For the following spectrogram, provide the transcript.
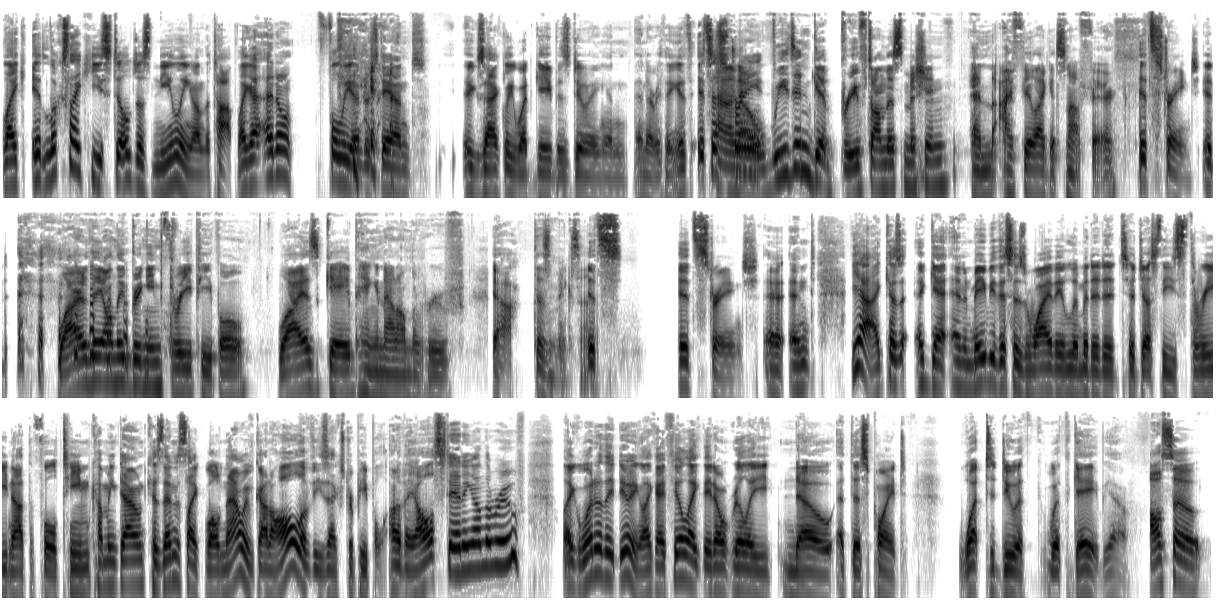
like it looks like he's still just kneeling on the top. Like i, I don't fully understand exactly what gabe is doing and and everything. It's it's a strange we didn't get briefed on this mission and i feel like it's not fair. It's strange. It why are they only bringing three people? Why is gabe hanging out on the roof? Yeah. Doesn't make sense. It's it's strange and, and yeah because again and maybe this is why they limited it to just these three not the full team coming down because then it's like well now we've got all of these extra people. Are they all standing on the roof? Like what are they doing? Like i feel like they don't really know at this point what to do with with gabe yeah. Also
